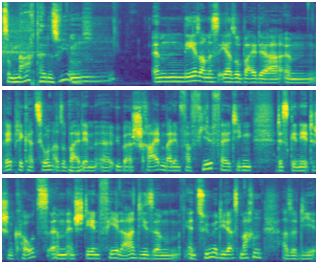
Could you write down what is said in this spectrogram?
zum Nachteil des Virus. Ähm, nee, sondern es ist eher so bei der ähm, Replikation, also bei mhm. dem äh, Überschreiben, bei dem Vervielfältigen des genetischen Codes ähm, entstehen Fehler. Diese Enzyme, die das machen, also die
